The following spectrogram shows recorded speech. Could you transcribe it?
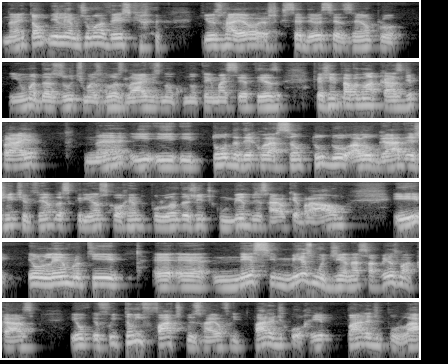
Né? Então, me lembro de uma vez que, que Israel, acho que você deu esse exemplo em uma das últimas duas lives, não, não tenho mais certeza, que a gente estava numa casa de praia, né? E, e, e, toda a decoração, tudo alugado, e a gente vendo as crianças correndo, pulando, a gente com medo de Israel quebrar algo. E eu lembro que é, é, nesse mesmo dia, nessa mesma casa, eu, eu fui tão enfático com Israel, falei, para de correr, para de pular,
